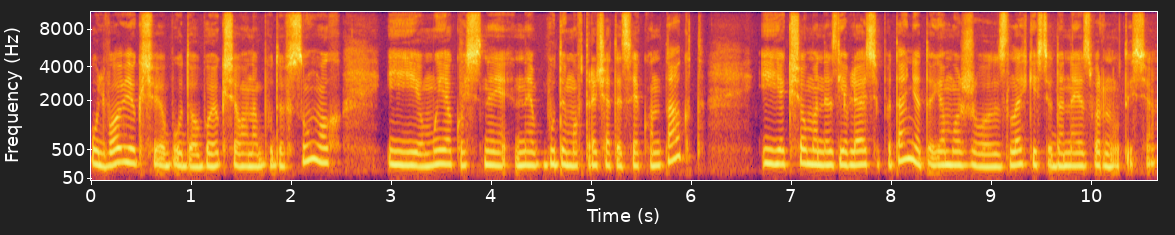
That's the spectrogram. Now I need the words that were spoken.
у Львові, якщо я буду, або якщо вона буде в Сумах. І ми якось не, не будемо втрачати цей контакт. І якщо в мене з'являються питання, то я можу з легкістю до неї звернутися.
